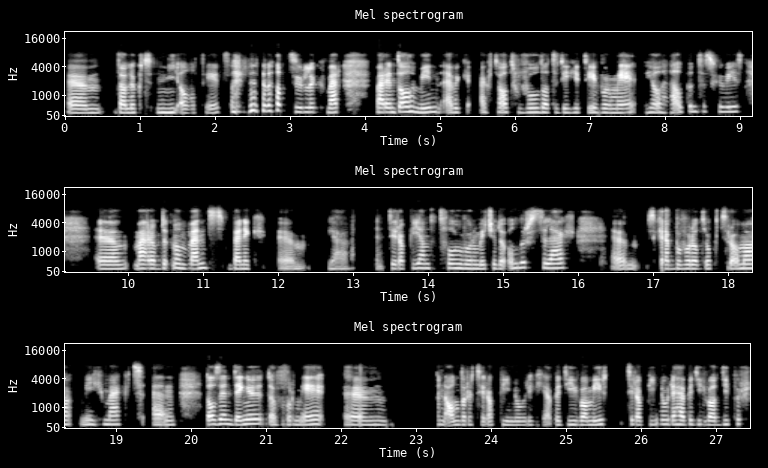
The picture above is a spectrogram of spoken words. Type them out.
Um, dat lukt niet altijd, natuurlijk. Maar, maar in het algemeen heb ik echt wel het gevoel dat de DGT voor mij heel helpend is geweest. Um, maar op dit moment ben ik um, ja, een therapie aan het volgen voor een beetje de onderste laag. Dus ik heb bijvoorbeeld ook trauma meegemaakt. En dat zijn dingen dat voor mij een andere therapie nodig hebben, die wat meer therapie nodig hebben, die wat dieper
